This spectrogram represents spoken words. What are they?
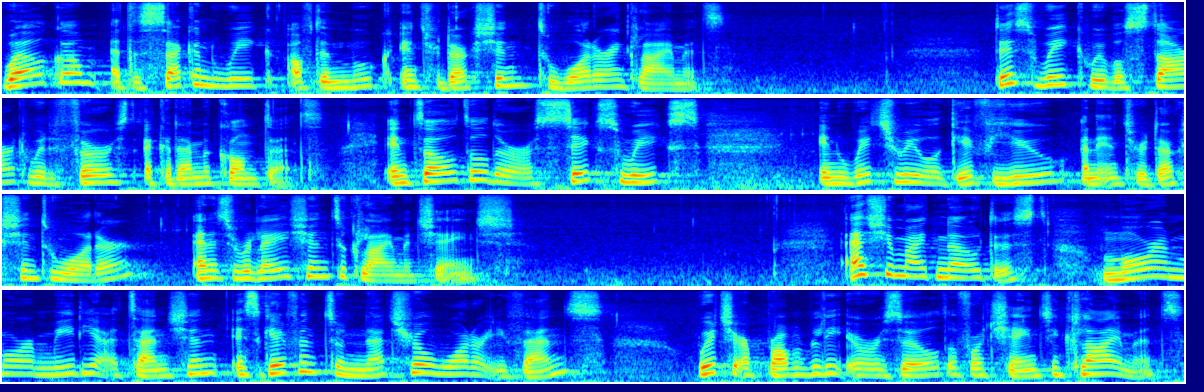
Welcome at the second week of the MOOC Introduction to Water and Climate. This week we will start with the first academic content. In total there are six weeks in which we will give you an introduction to water and its relation to climate change. As you might notice, more and more media attention is given to natural water events, which are probably a result of our changing climate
